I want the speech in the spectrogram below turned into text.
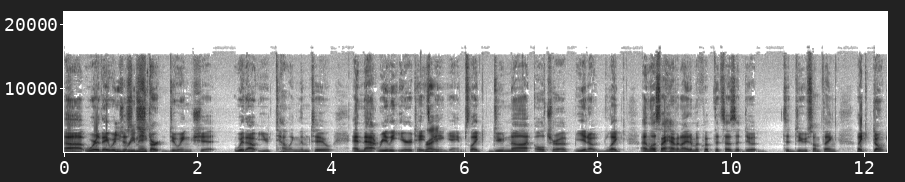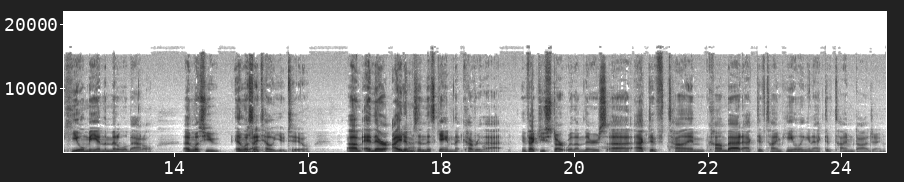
uh, where they would In just Remake? start doing shit without you telling them to, and that really irritates Right. me in games. Like, do not ultra, you know, like unless I have an item equipped that says it do it to do something. Like, don't heal me in the middle of battle unless you unless Yeah. I tell you to. Um, and there are items in this game that cover that. In fact, you start with them. There's uh, active time combat, active time healing, and active time dodging.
